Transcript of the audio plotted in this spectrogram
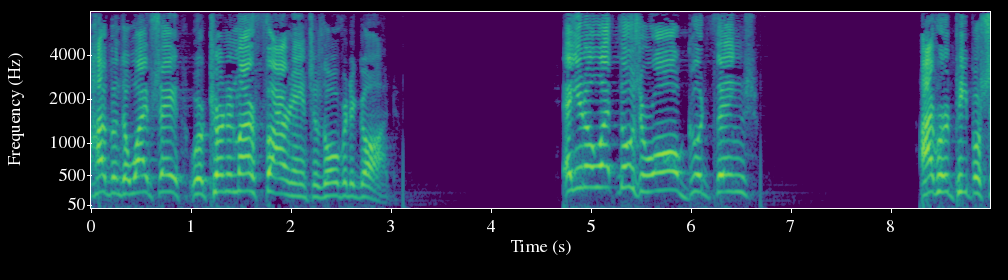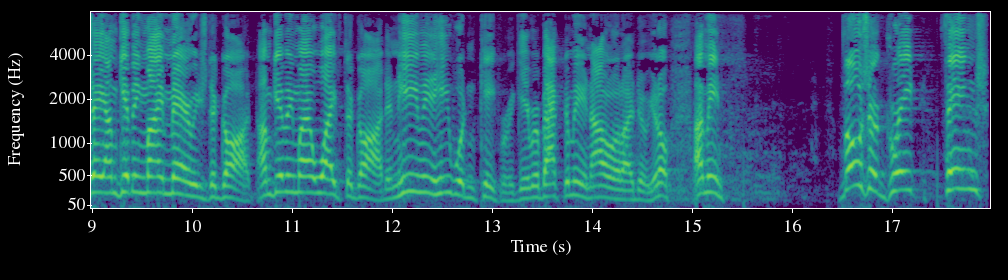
husbands and wives say, We're turning my finances over to God. And you know what? Those are all good things. I've heard people say, I'm giving my marriage to God. I'm giving my wife to God. And he, he wouldn't keep her. He gave her back to me. Now what I do? You know, I mean, those are great things.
